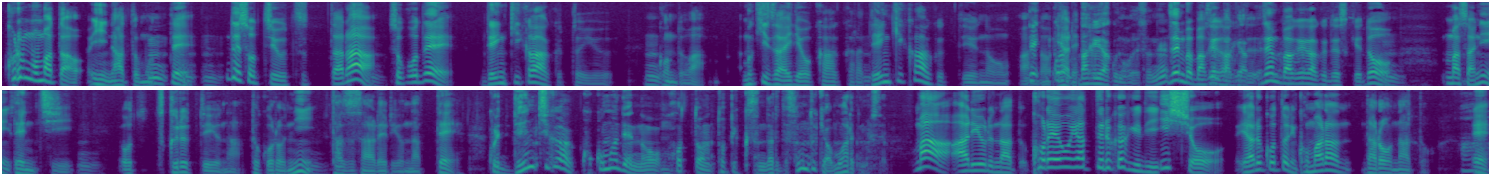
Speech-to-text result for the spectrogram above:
これもまたいいなと思って、うんうんで、そっち移ったら、うん。そこで電気化学という、うん今度は無機材料化学から電気化学っていうのを、あで、の、やれ。化学の方ですよね。全部化学で。全部化学です全部化学ですけど、うんまさに電池うんを作るっていうようなところに携われるようになって、これ電池がここまでのホットなトピックスになるって、その時は思われてましたよ。まあ、あり得るなと。これをやってる限り一生やることに困らんだろうなと。ええ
